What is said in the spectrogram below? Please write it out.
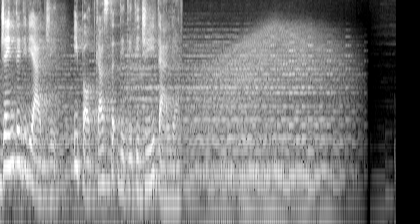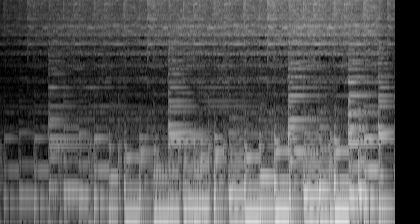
Gente di Viaggi, i podcast di TTG Italia.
